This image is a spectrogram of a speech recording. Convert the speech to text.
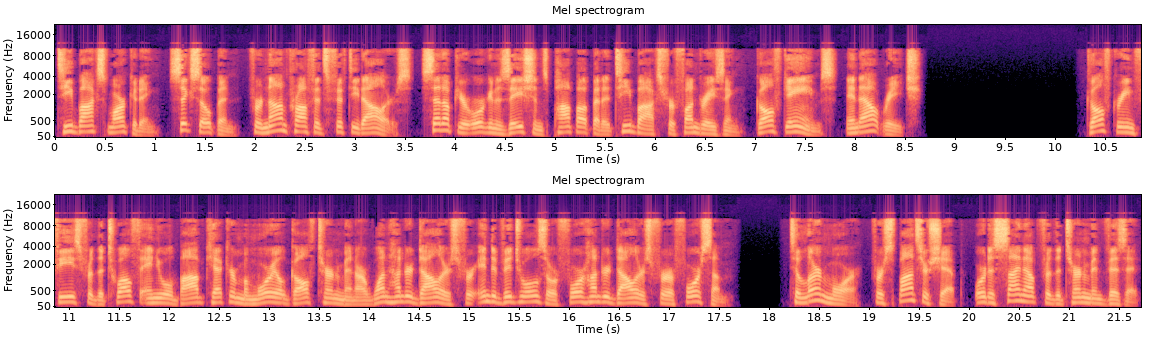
T-Box Marketing, 6 open, for nonprofits $50. Set up your organization's pop-up at a T-Box for fundraising, golf games, and outreach. Golf green fees for the 12th annual Bob Kaecker Memorial Golf Tournament are $100 for individuals or $400 for a foursome. To learn more, for sponsorship, or to sign up for the tournament visit.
